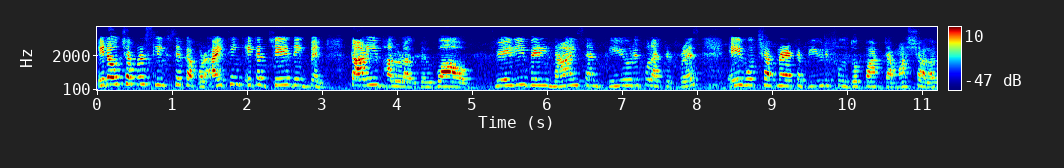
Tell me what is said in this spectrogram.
এটা হচ্ছে আপনার স্লিভস এর কাপড়। আই থিঙ্ক এটা যে দেখবেন, তারই ভালো লাগবে। Wow very very nice and beautiful একটা ড্রেস এই হচ্ছে আপনার একটা বিউটিফুল দোপাট্টা, মাশাআল্লাহ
